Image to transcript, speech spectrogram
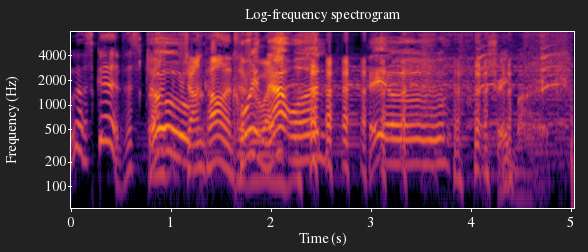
Ooh, that's good. That's Jon, oh, Jon Collins. everyone. that one. Heyo, trademark.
